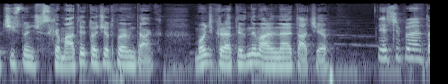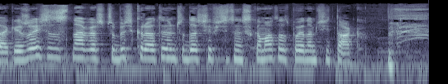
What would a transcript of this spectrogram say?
wcisnąć w schematy, to ci odpowiem tak. Bądź kreatywnym, ale na etacie. Ja ci powiem tak, jeżeli się zastanawiasz, czy być kreatywnym, czy dać się wcisnąć w schemat, to odpowiadam ci tak.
